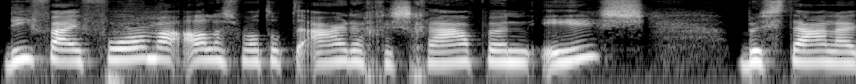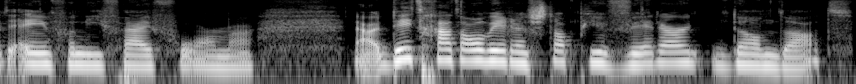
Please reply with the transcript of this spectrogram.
Die vijf vormen, alles wat op de aarde geschapen is, bestaan uit een van die vijf vormen. Nou, dit gaat alweer een stapje verder dan dat.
